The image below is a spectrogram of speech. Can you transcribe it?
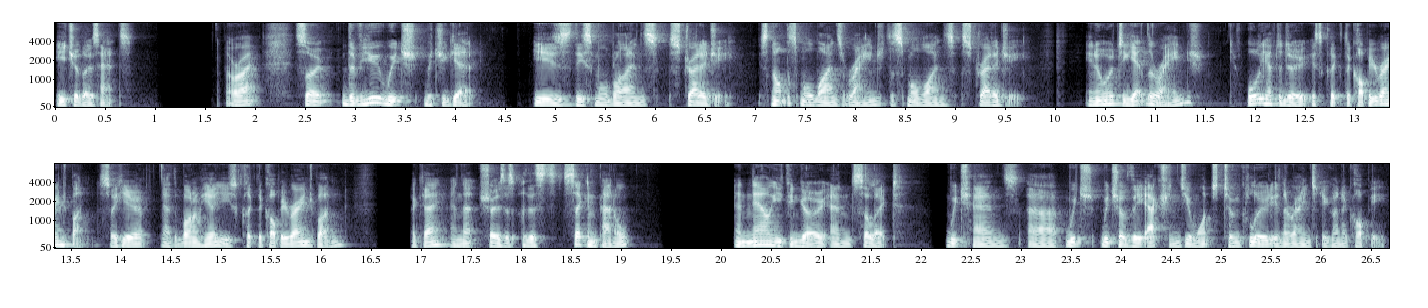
each of those hands. All right, so the view which, which you get is the small blind's strategy. It's not the small blind's range, the small blind's strategy. In order to get the range, all you have to do is click the copy range button. So here at the bottom here, you just click the copy range button, okay? And that shows us this second panel and now you can go and select which hands, uh, which, which of the actions you want to include in the range that you're going to copy.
